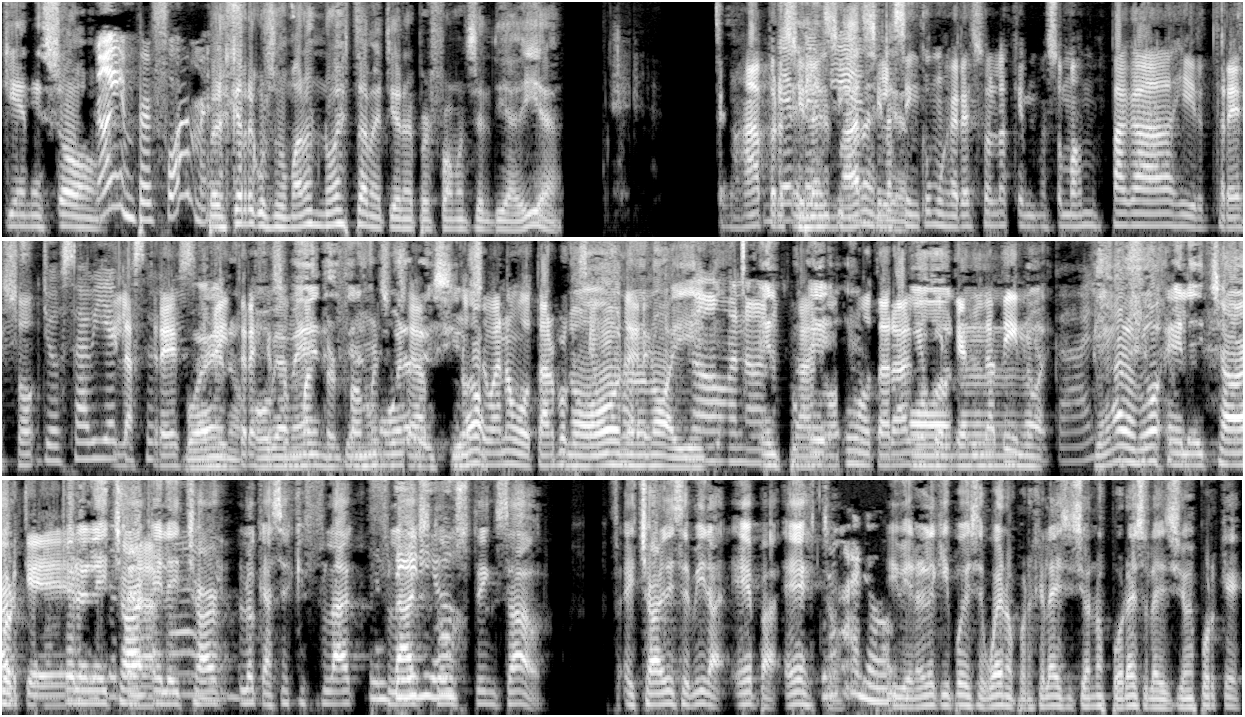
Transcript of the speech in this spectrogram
quiénes son. No, en performance. Pero es que recursos humanos no está metido en el performance del día a día. Ajá, pero si, las cinco mujeres son las que son más pagadas y tres son. Yo sabía y que las tres, bueno, tres que son o sea, no se van a votar porque no, no, no, no, ahí no, no, el, no vamos a votar a alguien porque es latino. Claro, no, el HR, porque, pero el HR, el HR lo que hace es que flag, flags those things out. HR dice, mira, epa, esto. Y viene el equipo y dice, bueno, pero es que la decisión no es por eso, la decisión es porque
